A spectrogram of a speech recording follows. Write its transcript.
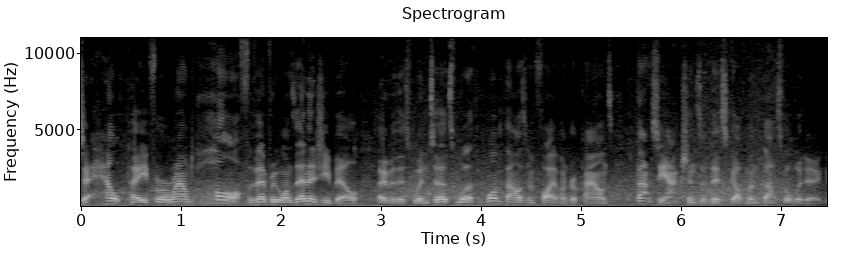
to help pay for around half of everyone's energy bill over this winter. It's worth £1,500. That's the actions of this government. That's what we're doing.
